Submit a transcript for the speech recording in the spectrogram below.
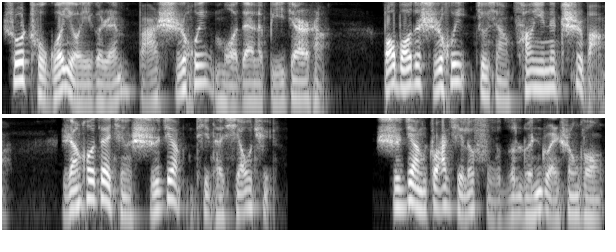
说楚国有一个人把石灰抹在了鼻尖上，薄薄的石灰就像苍蝇的翅膀，然后再请石匠替他削去。石匠抓起了斧子，轮转生风。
